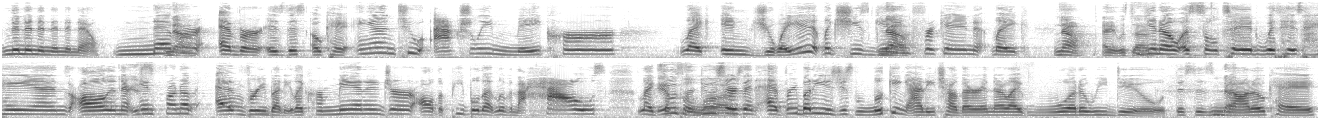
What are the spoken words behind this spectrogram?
no no no no no no. Never No. ever is this okay. And to actually make her like enjoy it, like she's getting No. freaking like No, it was done. you know, assaulted with his hands all in there in front of everybody, like her manager, all the people that live in the house, like It the was a lot. producers, and everybody is just looking at each other and they're like, "What do we do? This is No. not okay."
